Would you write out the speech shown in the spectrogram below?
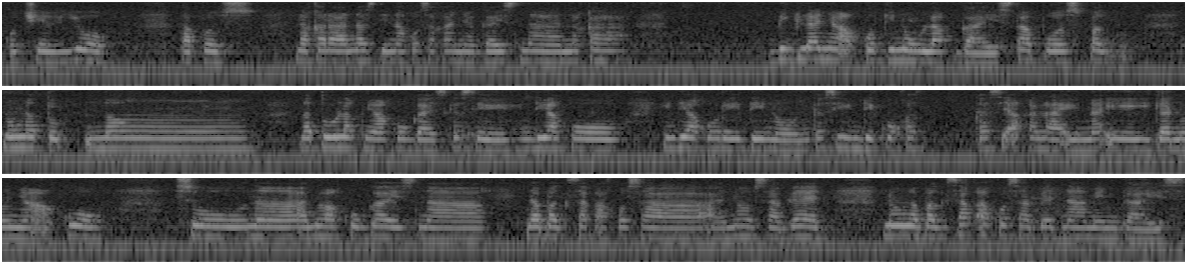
kutsilyo. Tapos nakaranas din ako sa kanya guys na naka bigla niya ako tinulak guys. Tapos pag nung natu nung natulak niya ako guys kasi hindi ako hindi ako ready noon kasi hindi ko kas- kasi akalain na i-ganon niya ako So, na ano ako guys, na nabagsak ako sa ano sa bed. Nung nabagsak ako sa bed namin guys,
